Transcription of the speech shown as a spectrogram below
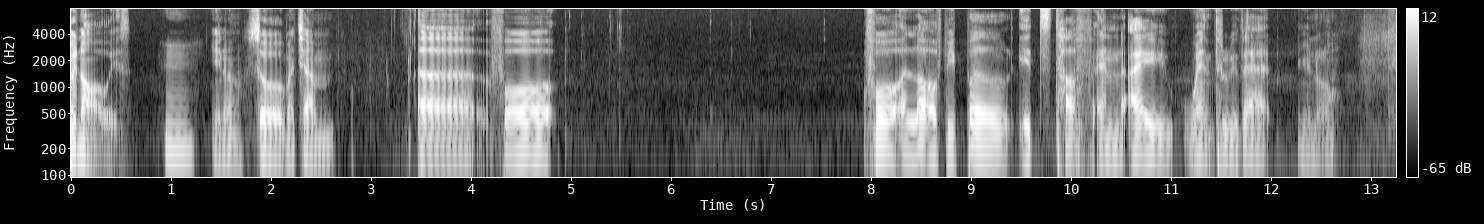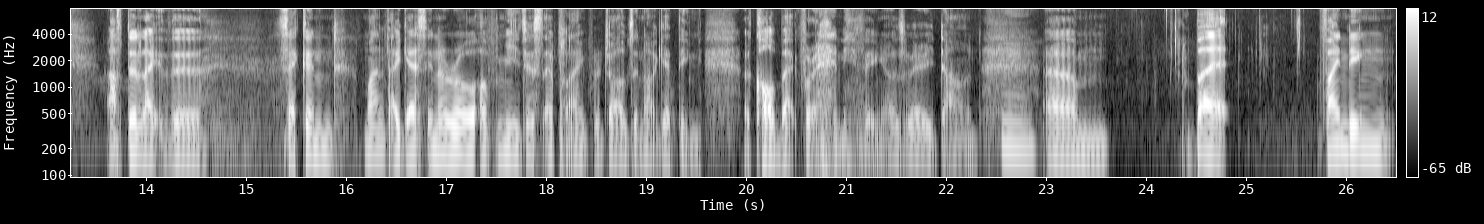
but not always. Mm. you know so macam uh, for for a lot of people it's tough and i went through that you know after like the second month i guess in a row of me just applying for jobs and not getting a call back for anything i was very down Mm. um, but finding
